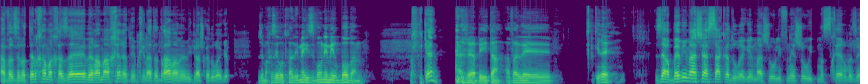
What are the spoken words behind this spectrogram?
אבל זה נותן לך מחזה ברמה אחרת מבחינת הדרמה במגרש כדורגל. זה מחזיר אותך לימי זבונימיר בובן. כן. והבעיטה, אבל אה, תראה, זה הרבה ממה שעשה כדורגל, משהו לפני שהוא התמסחר וזה.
